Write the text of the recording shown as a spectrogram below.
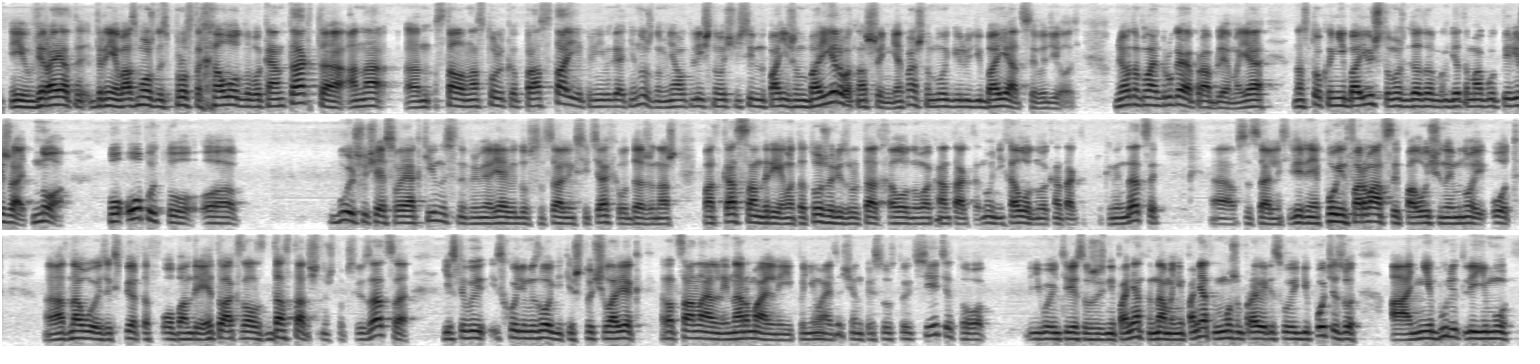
И вероятно, вернее, возможность просто холодного контакта, она стала настолько проста, и пренебрегать не нужно. У меня вот лично очень сильно понижен барьер в отношении. Я понимаю, что многие люди боятся его делать. У меня в этом плане другая проблема. Я настолько не боюсь, что, может, где-то где могу пережать. Но по опыту э, большую часть своей активности, например, я веду в социальных сетях, и вот даже наш подкаст с Андреем, это тоже результат холодного контакта, ну, не холодного контакта, рекомендаций а, в социальной сети, вернее, по информации, полученной мной от одного из экспертов об Андрее. Этого оказалось достаточно, чтобы связаться. Если вы исходим из логики, что человек рациональный, нормальный и понимает, зачем присутствует в сети, то его интересы в жизни понятны, нам они понятны, мы можем проверить свою гипотезу, а не будет ли ему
